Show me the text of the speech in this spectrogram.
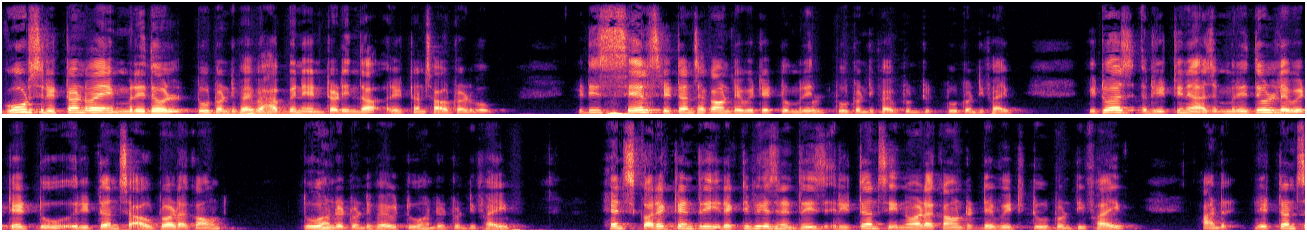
goods returned by Mridul 225 have been entered in the returns outward book. It is sales returns account debited to Mridul 225 225. It was written as Mridul debited to returns outward account 225 225 hence correct entry rectification entry is returns inward account debit 225 and returns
